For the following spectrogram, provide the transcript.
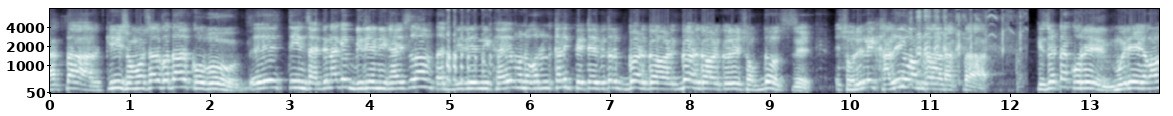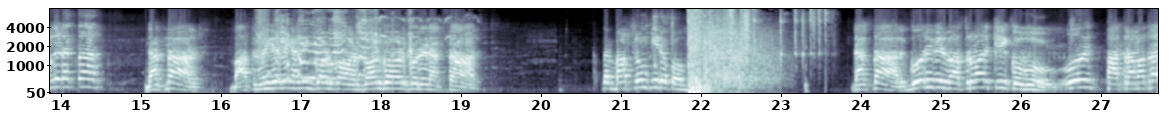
ডাক্তার, কি সমস্যার কথা আর কব? এই তিন, চার দিন আগে বিরিয়ানি খাইছিলাম তাই বিরিয়ানি খাই মনে করেন খালি পেটের ভিতর গড় গড় গড় গড় করে শব্দ হচ্ছে। শরীরে খালি অমজানা ডাক্তার। কিছু একটা করেন মরে গেলাম যে ডাক্তার। ডাক্তার, বাথরুমে গেলে খালি গড় গড় গড় গড় করে ডাক্তার। আপনার বাথরুম কি রকম ডাক্তার গরিবের বাথরুম আর কি কব ওই পাত্রা মাত্রা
